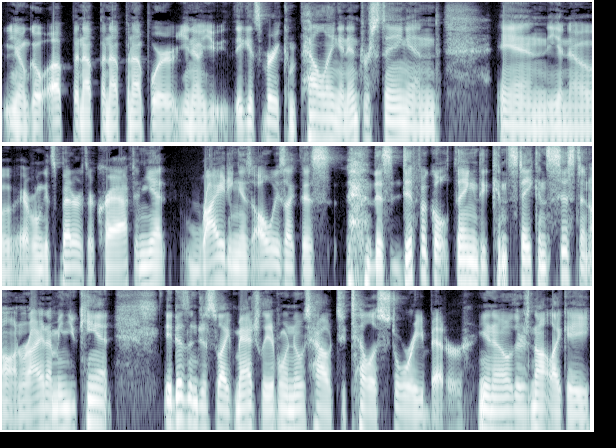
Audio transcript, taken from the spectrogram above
you know, go up and up and up and up. Where you know, you it gets very compelling and interesting and and you know everyone gets better at their craft and yet writing is always like this this difficult thing to can stay consistent on right? I mean you can't it doesn't just like magically everyone knows how to tell a story better you know? There's not like a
